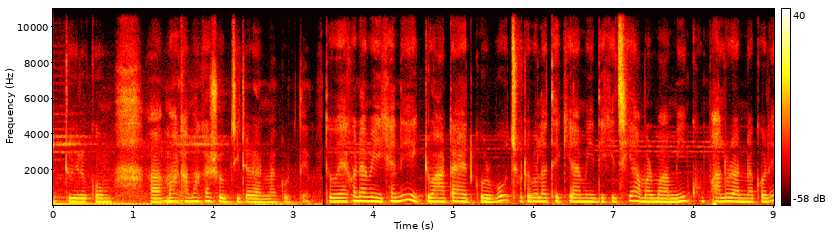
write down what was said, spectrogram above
একটু এরকম মাখা মাখা সবজিটা রান্না করতে। তো এখন আমি এখানে একটু আটা অ্যাড করব। ছোটবেলা থেকে আমি দেখেছি আমার মামি খুব ভালো রান্না করে।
